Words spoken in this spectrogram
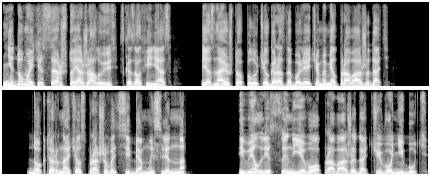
«Не думайте, сэр, что я жалуюсь», — сказал Финиас. «Я знаю, что получил гораздо более, чем имел право ожидать». Доктор начал спрашивать себя мысленно, имел ли сын его право ожидать чего-нибудь.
